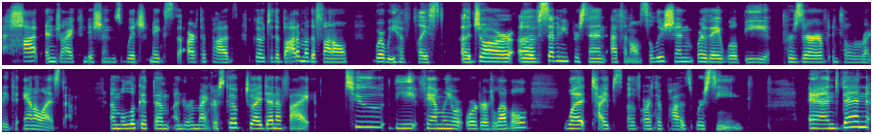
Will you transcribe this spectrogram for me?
hot and dry conditions, which makes the arthropods go to the bottom of the funnel where we have placed a jar of 70% ethanol solution where they will be preserved until we're ready to analyze them. And we'll look at them under a microscope to identify to the family or order level what types of arthropods we're seeing. And then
